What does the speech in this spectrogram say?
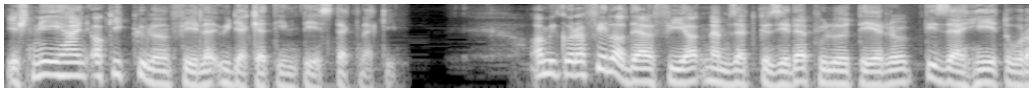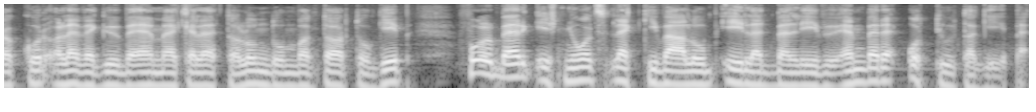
és néhány, akik különféle ügyeket intéztek neki. Amikor a Philadelphia nemzetközi repülőtérről 17 órakor a levegőbe emelkedett a Londonban tartó gép, Folberg és nyolc legkiválóbb életben lévő embere ott ült a gépen.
